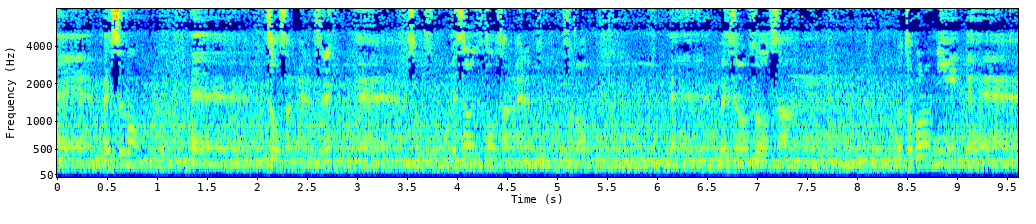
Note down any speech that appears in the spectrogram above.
えー、メスの、えー、ゾウさんがいるんですね、えー、そうそう。メスのゾウさんがいるんですね。その、えー、メスのゾウさんのところに、えー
